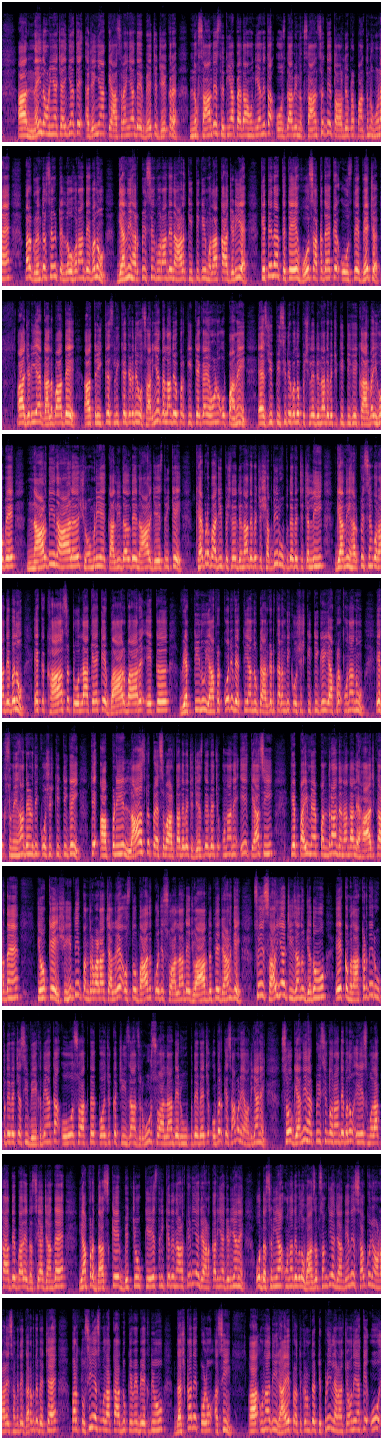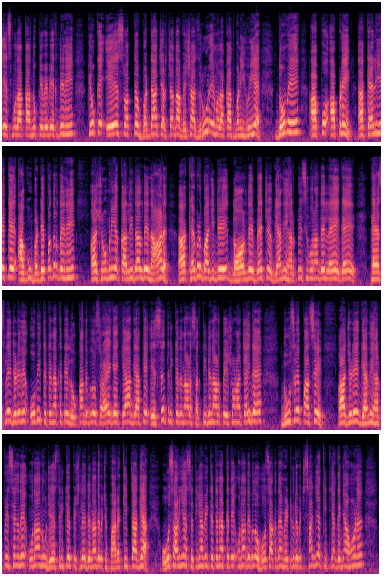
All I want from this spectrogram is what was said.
ਨਹੀਂ ਲਾਉਣੀਆਂ ਚਾਹੀਦੀਆਂ ਤੇ ਅਜਿਹੀਆਂ ਕਿਆਸਰਾਈਆਂ ਦੇ ਵਿੱਚ ਜੇਕਰ ਨੁਕਸਾਨ ਦੇ ਸਥਿਤੀਆਂ ਪੈਦਾ ਹੁੰਦੀਆਂ ਨੇ ਤਾਂ ਉਸ ਦਾ ਵੀ ਨੁਕਸਾਨ ਸਿੱਧੇ ਤੌਰ ਦੇ ਉੱਪਰ ਪੰਥ ਨੂੰ ਹੋਣਾ ਹੈ। ਪਰ ਗੁਰਿੰਦਰ ਸਿੰਘ ਢਿੱਲੋਂ ਹੋਰਾਂ ਦੇ ਵੱਲੋਂ ਗਿਆਨੀ ਹਰਪ੍ਰੀਤ ਸਿੰਘ ਹੋਰਾਂ ਦੇ ਨਾਲ ਕੀਤੀ ਮੁਲਾਕਾਤ ਜਿਹੜੀ ਹੈ ਕਿਤੇ ਨਾ ਕਿਤੇ ਹੋ ਸਕਦਾ ਹੈ ਕਿ ਉਸ ਦੇ ਵਿੱਚ ਆ ਜਿਹੜੀ ਆ ਗੱਲਬਾਤ ਦੇ ਤਰੀਕੇ ਸਲੀਕੇ ਜਿਹੜੇ ਨੇ ਉਹ ਸਾਰੀਆਂ ਗੱਲਾਂ ਦੇ ਉੱਪਰ ਕੀਤੇ ਗਏ ਹੋਣ, ਉਹ ਭਾਵੇਂ ਐਸਜੀਪੀਸੀ ਦੇ ਵੱਲੋਂ ਪਿਛਲੇ ਦਿਨਾਂ ਦੇ ਵਿੱਚ ਕੀਤੀ ਗਈ ਕਾਰਵਾਈ ਹੋਵੇ, ਨਾਲ ਦੀ ਨਾਲ ਸ਼੍ਰੋਮਣੀ ਅਕਾਲੀ ਦਲ ਦੇ ਨਾਲ ਜਿਸ ਤਰੀਕੇ ਖੈਬੜਬਾਜੀ ਪਿਛਲੇ ਦਿਨਾਂ ਦੇ ਵਿੱਚ ਸ਼ਬਦੀ ਰੂਪ ਦੇ ਵਿੱਚ ਚੱਲੀ, ਗਿਆਨੀ ਹਰਪ੍ਰੀਤ ਸਿੰਘ ਹੋਰਾਂ ਦੇ ਵੱਲੋਂ ਇੱਕ ਖਾਸ ਟੋਲਾ ਕਹਿ ਕੇ ਬਾਰ-ਬਾਰ ਇੱਕ ਵਿਅਕਤੀ ਨੂੰ ਜਾਂ ਫਿਰ ਕੁਝ ਵਿਅਕਤੀਆਂ ਨੂੰ ਟਾਰਗੇਟ ਕਰਨ ਦੀ ਕੋਸ਼ਿਸ਼ ਕੀਤੀ ਗਈ ਜਾਂ ਫਿਰ ਉਹਨਾਂ ਨੂੰ ਇੱਕ ਸੁਨੇਹਾ ਦੇਣ ਦੀ ਕੋਸ਼ਿਸ਼ ਕੀਤੀ ਗਈ ਤੇ ਆਪਣੇ ਲਾਸਟ ਪ੍ਰੈਸ ਵਾਰਤਾ ਦੇ ਵਿੱਚ ਜਿਸ ਦੇ ਵਿੱਚ ਉਹਨਾਂ ਨੇ ਇਹ ਕਿਹਾ ਸੀ ਕਿ ਭਾਈ ਮੈਂ 15 ਦਿਨਾਂ ਦਾ ਲਿਹਾਜ਼ ਕਰਦਾ ਹਾਂ, ਕਿਉਂਕਿ ਸ਼ਹੀਦੀ ਪੰਦਰਵਾੜਾ ਚੱਲ ਰਿਹਾ, ਉਸ ਤੋਂ ਬਾਅਦ ਕੁਝ ਸਵਾਲਾਂ ਦੇ ਜਵਾਬ ਦਿੱਤੇ ਜਾਣਗੇ। ਸੋ ਇਹ ਸਾਰੀਆਂ ਚੀਜ਼ਾਂ ਨੂੰ ਜਦੋਂ ਇਹ ਮਲਾਂਕੜ ਦੇ ਰੂਪ ਦੇ ਵਿੱਚ ਅਸੀਂ ਵੇਖਦੇ ਹਾਂ, ਤਾਂ ਉਸ ਵਕਤ ਕੁਝ ਕੁ ਚੀਜ਼ਾਂ ਜ਼ਰੂਰ ਸਵਾਲਾਂ ਦੇ ਰੂਪ ਦੇ ਵਿੱਚ ਉੱਭਰ ਕੇ ਸਾਹਮਣੇ ਆਉਂਦੀਆਂ ਨੇ। ਸੋ ਗਿਆਨੀ ਹਰਪ੍ਰੀਤ ਸਿੰਘ ਹੋਰਾਂ ਦੇ ਵੱਲੋਂ ਇਸ ਮੁਲਾਕਾਤ ਦੇ ਬਾਰੇ ਦੱਸਿਆ ਜਾਂਦਾ ਹੈ, ਜਾਂ ਫਿਰ ਦੱਸ ਕੇ ਵਿੱਚੋਂ ਕਿਸ ਤਰੀਕੇ ਦੇ ਨਾਲ ਕਿਹੜੀਆਂ ਜਾਣਕਾਰੀਆਂ ਜਿਹੜੀਆਂ ਨੇ, ਉਹ ਦੱਸਣੀਆਂ ਉਹਨਾਂ ਦੇ ਵੱਲੋਂ ਵਾਜਬ ਸਮਝੀਆਂ ਜਾਂਦੀਆਂ ਨੇ। ਸਭ ਕੁਝ ਆਉਣ ਵਾਲੇ ਸਮੇਂ ਦੇ ਗਰਭ ਦੇ ਵਿੱਚ ਹੈ, ਪਰ ਤੁਸੀਂ ਇਸ ਮੁਲਾਕਾਤ ਨੂੰ ਕਿਵੇਂ ਵੇਖਦੇ ਹੋ? ਦਰਸ਼ਕਾਂ ਦੇ ਕੋਲੋਂ ਅਸੀਂ ਉਹਨਾਂ ਦੀ ਰਾਏ ਪ੍ਰਤੀਕਰਮ ਤੇ ਟਿੱਪਣੀ ਲੈਣਾ ਚਾਹੁੰਦੇ ਹਾਂ ਕਿ ਉਹ ਇਸ ਮੁਲਾਕਾਤ ਨੂੰ ਕਿਵੇਂ ਵੇਖਦੇ ਨੇ, ਕਿਉਂਕਿ ਇਸ ਵਕਤ ਵੱਡਾ ਚਰਚਾ ਦਾ ਵਿਸ਼ਾ ਜ਼ਰੂਰ ਇਹ ਮੁਲਾਕਾਤ ਬਣੀ ਹੋਈ ਹੈ। ਦੋਵੇਂ ਆਪੋ ਆਪਣੇ ਕਹਿ ਲਈਏ ਕਿ ਆਗੂ ਵੱਡੇ ਪੱਧਰ ਦੇ ਨੇ ਸ਼੍ਰੋਮਣੀ ਅਕਾਲੀ ਦਲ ਦੇ ਨਾਲ ਅ, ਖੈਬੜਬਾਜੀ ਦੇ ਦੌਰ ਦੇ ਵਿੱਚ ਗਿਆਨੀ ਹਰਪ੍ਰੀਤ ਸਿੰਘ ਹੋਰਾਂ ਦੇ ਲਏ ਗਏ ਫੈਸਲੇ ਜਿਹੜੇ ਨੇ ਉਹ ਵੀ ਕਿਤੇ ਨਾ ਕਿਤੇ ਲੋਕਾਂ ਦੇ ਵੱਲੋਂ ਸਰਾਏ ਗਏ। ਕਿਹਾ ਗਿਆ ਕਿ ਇਸੇ ਤਰੀਕੇ ਦੇ ਨਾਲ ਸਖਤੀ ਦੇ ਨਾਲ ਪੇਸ਼ ਹੋਣਾ ਚਾਹੀਦਾ ਹੈ। ਦੂਸਰੇ ਪਾਸੇ ਆ ਜਿਹੜੇ ਗਿਆਨੀ ਹਰਪ੍ਰੀਤ ਸਿੰਘ ਨੇ ਉਹਨਾਂ ਨੂੰ ਜਿਸ ਤਰੀਕੇ ਪਿਛਲੇ ਦਿਨਾਂ ਦੇ ਵਿੱਚ ਫਾਰਕ ਕੀਤਾ ਗਿਆ ਉਹ ਸਾਰੀਆਂ ਸਥਿਤੀਆਂ ਵੀ ਕਿਤੇ ਨਾ ਕਿਤੇ ਉਹਨਾਂ ਦੇ ਵੱਲੋਂ ਹੋ ਸਕਦਾ ਮੀਟਿੰਗ ਦੇ ਵਿੱਚ ਸਾਂਝੀਆਂ ਕੀਤੀਆਂ ਗਈਆਂ ਹੋਣ।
